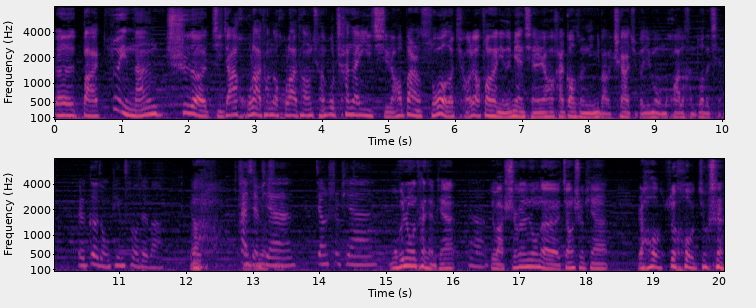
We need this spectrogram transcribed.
呃，把最难吃的几家胡辣汤的胡辣汤全部掺在一起，然后拌上所有的调料放在你的面前，然后还告诉你你把它吃下去吧，因为我们花了很多的钱。呃，各种拼凑，对吧？啊，探险片、僵尸片，五分钟的探险片，嗯，对吧？十分钟的僵尸片，然后最后就是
